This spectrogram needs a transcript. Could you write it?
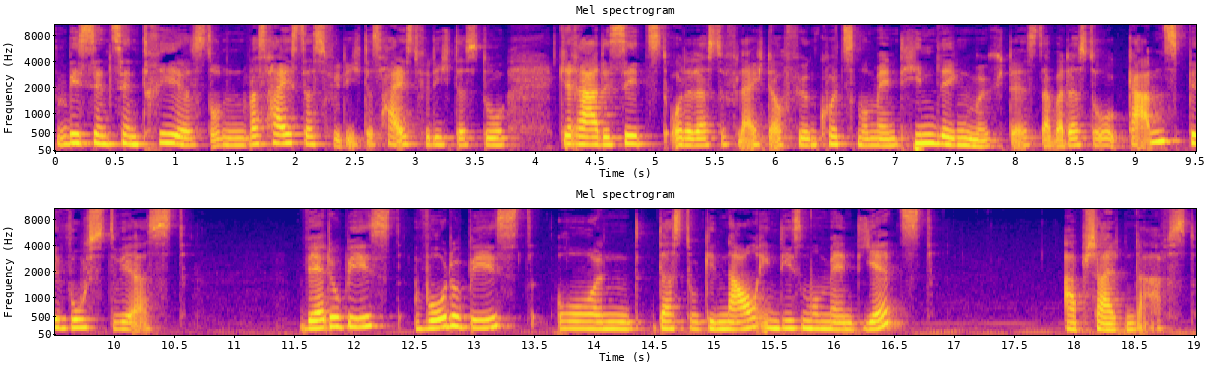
ein bisschen zentrierst. Und was heißt das für dich? Das heißt für dich, dass du gerade sitzt oder dass du vielleicht auch für einen kurzen Moment hinlegen möchtest, aber dass du ganz bewusst wirst, wer du bist, wo du bist und dass du genau in diesem Moment jetzt abschalten darfst.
